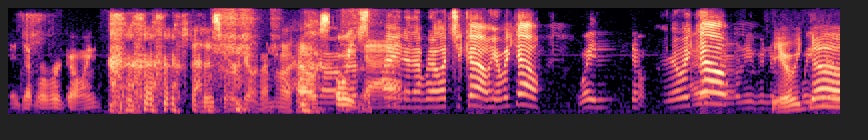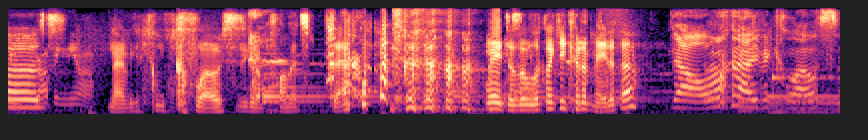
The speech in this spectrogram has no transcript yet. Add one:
Is that where we're going? that is where we're going. I don't know how. No, Oh, wait, I'm that- and I'm gonna let you go. Here we go. Wait, no. Here we I don't- I go. don't even, Here we wait, where are you goes. dropping me off? Not even gonna come close. He's gonna plummet down. Wait, does it look like he could have made it though? No, not even close.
